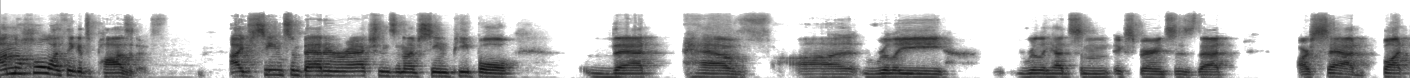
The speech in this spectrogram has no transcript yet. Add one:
on the whole, I think it's positive. I've seen some bad interactions, and I've seen people that have uh, really, really had some experiences that are sad. But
